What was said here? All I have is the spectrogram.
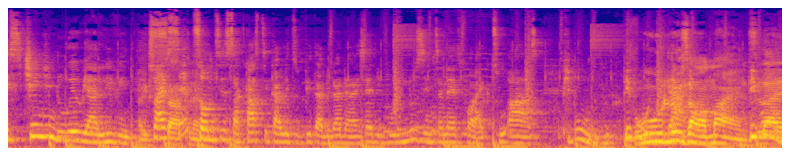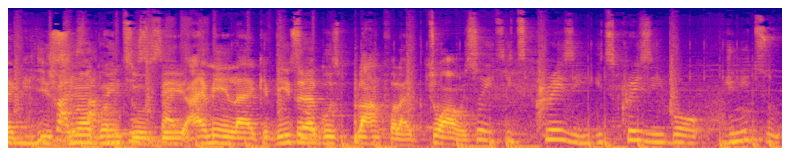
it's changing the way we are living. So I said Exactly. something sarcastically to Peter other day. I said if we lose internet for like two hours, people would people we would die. lose our minds. People like it's not going to be. I mean, like if the internet So- goes blank for like two hours. So it's it's crazy. It's crazy, but you need to,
